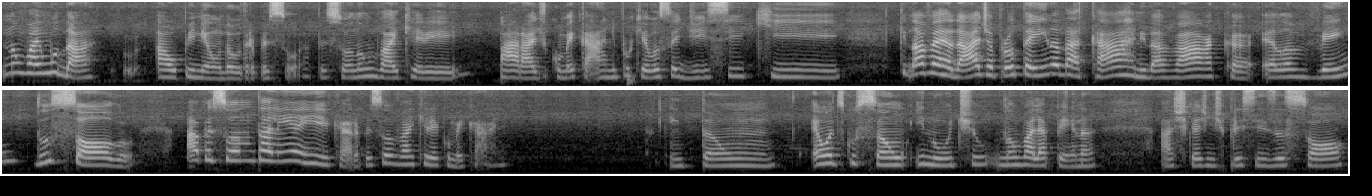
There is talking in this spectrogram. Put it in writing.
não vai mudar a opinião da outra pessoa. A pessoa não vai querer parar de comer carne porque você disse que que na verdade a proteína da carne da vaca, ela vem do solo. A pessoa não tá nem aí, cara. A pessoa vai querer comer carne. Então, é uma discussão inútil, não vale a pena. Acho que a gente precisa só.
